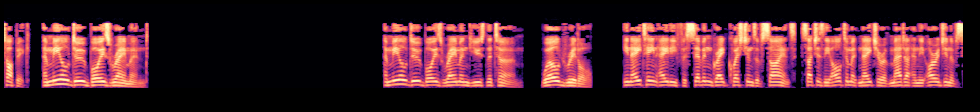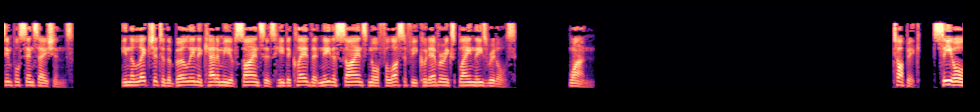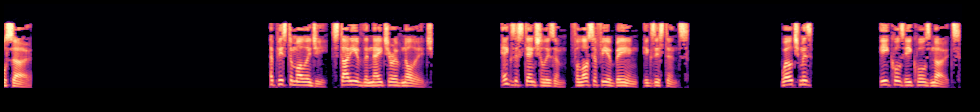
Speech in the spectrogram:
Topic: Émile du Bois-Reymond. Émile du Bois-Reymond used the term world riddle in 1880 for seven great questions of science, such as the ultimate nature of matter and the origin of simple sensations. In the lecture to the Berlin Academy of Sciences he declared that neither science nor philosophy could ever explain these riddles. 1. Topic. See also Epistemology, study of the nature of knowledge. Existentialism, philosophy of being, existence. Weltschmerz Notes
